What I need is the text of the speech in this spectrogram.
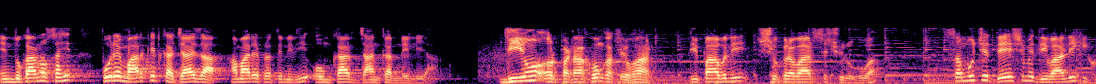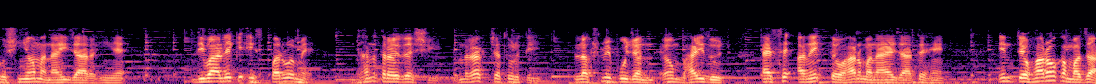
इन दुकानों सहित पूरे मार्केट का जायजा हमारे प्रतिनिधि ओमकार जानकर ने लिया। दियों और पटाखों का त्योहार दीपावली शुक्रवार से शुरू हुआ। समूचे देश में दिवाली की खुशियाँ मनाई जा रही हैं। दिवाली के इस पर्व में धन त्रयोदशी नरक चतुर्थी लक्ष्मी पूजन एवं भाई दूज ऐसे अनेक त्योहार मनाए जाते हैं। इन त्योहारों का मज़ा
